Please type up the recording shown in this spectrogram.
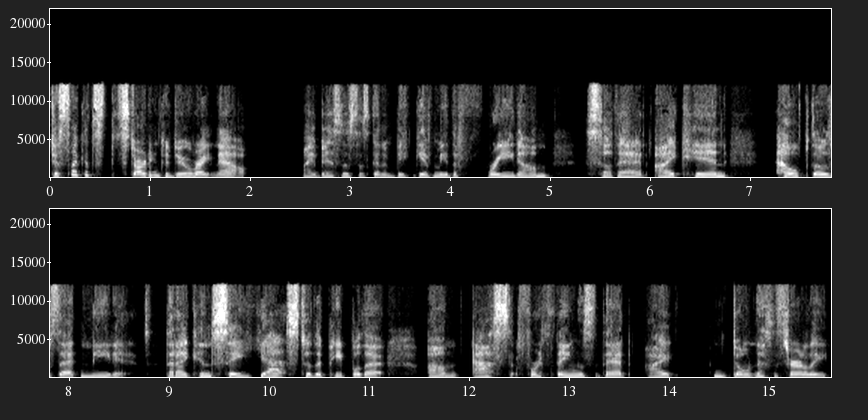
just like it's starting to do right now. My business is going to be give me the freedom so that I can help those that need it, that I can say yes to the people that um, asked for things that I don't necessarily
